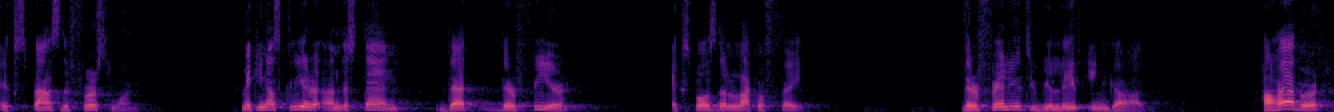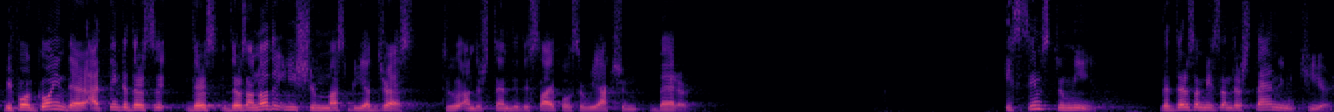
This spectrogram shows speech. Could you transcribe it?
expands the first one, making us clear understand that their fear exposed their lack of faith, their failure to believe in God. However, before going there, I think there's, a, there's, there's another issue must be addressed to understand the disciples' reaction better. It seems to me that there's a misunderstanding here.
